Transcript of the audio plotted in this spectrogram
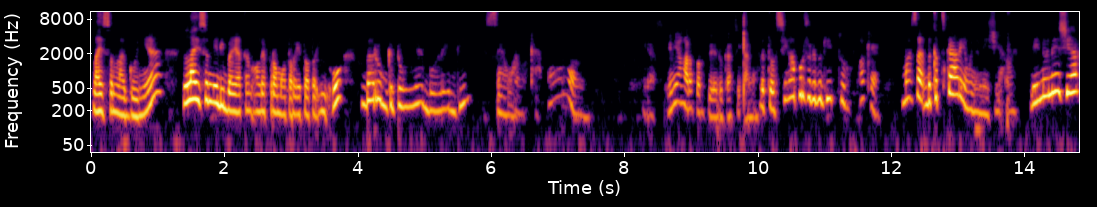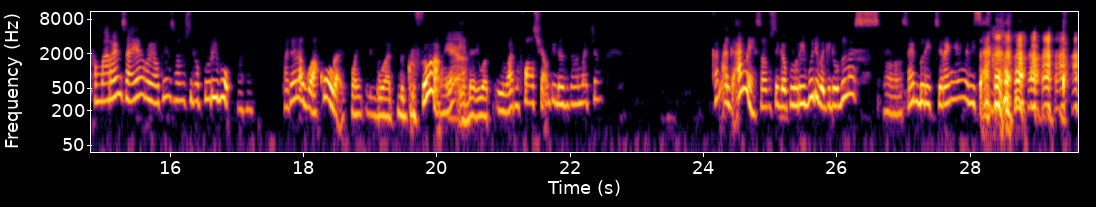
license lagunya, license-nya dibayarkan oleh promotor itu atau IO, baru gedungnya boleh disewakan. Oh. Yes. Ini yang harus terus diedukasikan ya. Betul, Singapura sudah begitu. Oke. Masa deket sekali sama Indonesia. Di Indonesia kemarin saya royaltinya 130 ribu. Mhm. Padahal lagu aku nggak buat The Groove doang ya. Iya. Ada buat Iwan Fals, Shanti dan segala macam. Kan agak aneh, 130 ribu dibagi 12. Oh, saya beli cirengnya nggak bisa.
